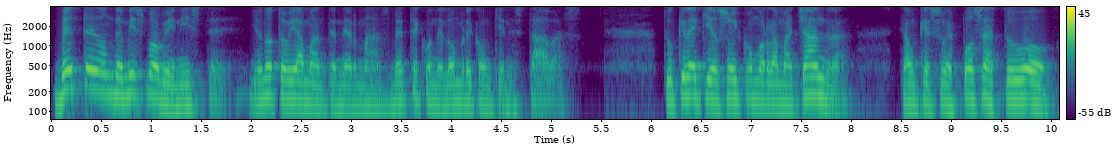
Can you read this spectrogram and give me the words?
vete donde mismo viniste, yo no te voy a mantener más, vete con el hombre con quien estabas. ¿Tú crees que yo soy como Ramachandra? que aunque su esposa estuvo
